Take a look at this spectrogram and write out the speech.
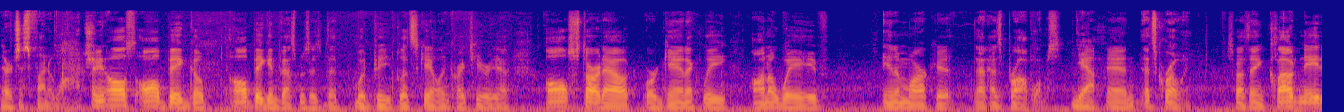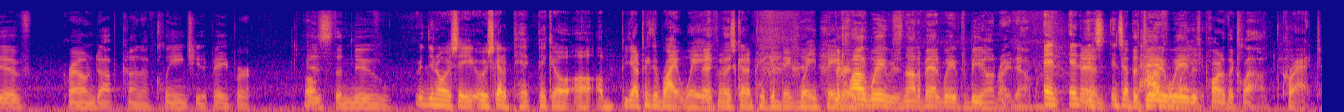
that are just fun to watch. I mean, all all big go all big investments that would be blitzscale and criteria all start out organically on a wave in a market that has problems. Yeah. and that's growing. So I think cloud native, ground up, kind of clean sheet of paper is the new. You know, I say you always got to pick pick a, a, a you got to pick the right wave. You always got to pick a big wave bigger. The cloud wave is not a bad wave to be on right now. And- and it's- it's a the data powerful wave is part of the cloud. Correct.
